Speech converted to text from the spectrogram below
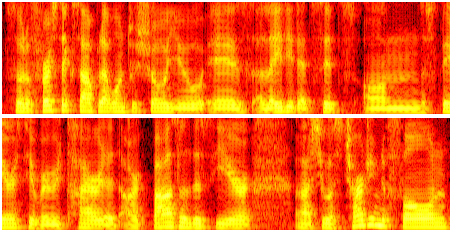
So the first example I want to show you is a lady that sits on the stairs here very tired at Art Basel this year. Uh, she was charging the phone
